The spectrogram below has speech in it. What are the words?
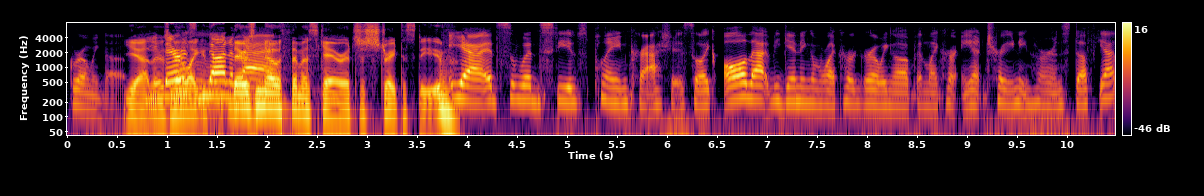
growing up. Yeah, You- there's, no like, none of there's that. no Themyscira. It's just straight to Steve. Yeah, it's when Steve's plane crashes. So like all that beginning of like her growing up and like her aunt training her and stuff. Yeah,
